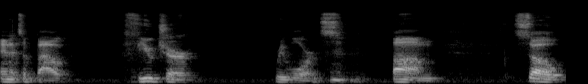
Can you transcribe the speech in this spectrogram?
and it's about future rewards. Mhm. Um, so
